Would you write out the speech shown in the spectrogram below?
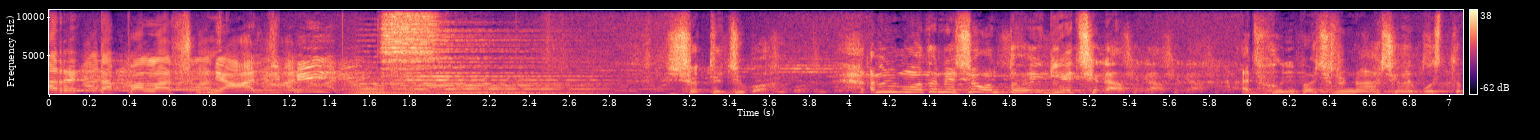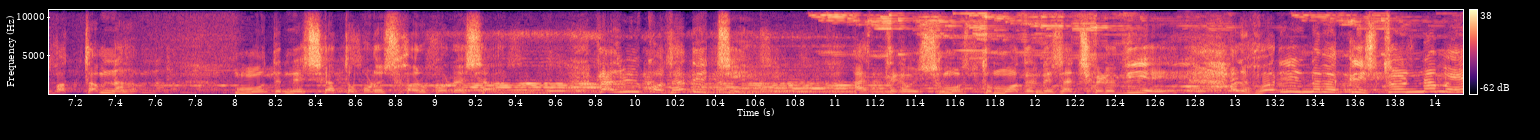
আরেকটা পালা শুনে আসবি। সত্যি যুবা আমি মদের নেশে অন্ত হয়ে গিয়েছিলাম। আজ হরিবাসরে না আসলে বুঝতে পারতাম না মদের নেশা এত বড় সর্বনেশা। তাই আমি কথা দিচ্ছি আজ থেকে আমি সমস্ত মদের নেশা ছেড়ে দিয়ে আর হরির নামে কৃষ্ণর নামে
